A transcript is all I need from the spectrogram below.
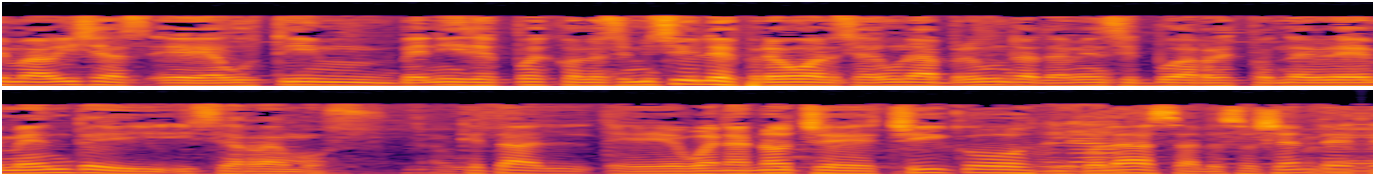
tema Villas, eh, Agustín, venís después con los invisibles, pero bueno, si hay alguna pregunta también se pueda responder brevemente y, cerramos. ¿Qué tal? Eh, buenas noches chicos, Nicolás, a los oyentes.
